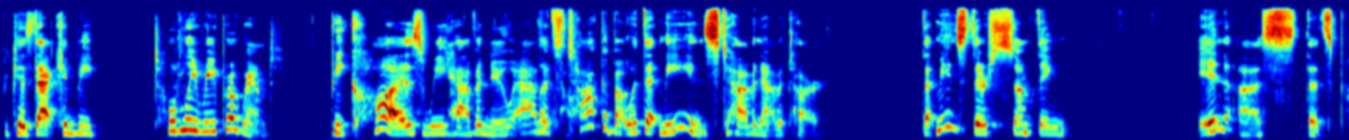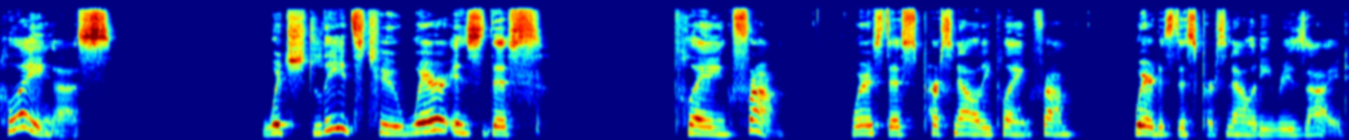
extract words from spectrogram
because that can be totally reprogrammed because we have a new avatar. Let's talk about what that means to have an avatar. That means there's something in us that's playing us, which leads to where is this playing from? Where is this personality playing from? Where does this personality reside?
